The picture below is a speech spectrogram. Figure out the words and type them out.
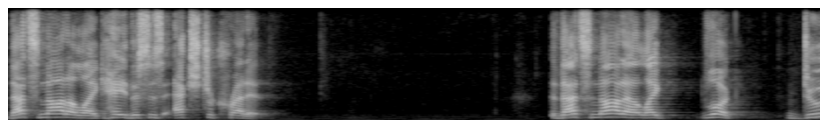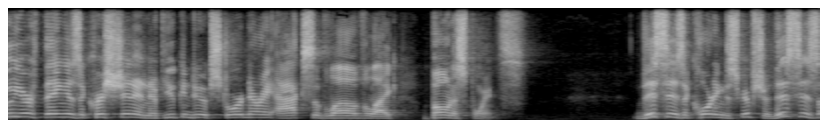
That's not a like, hey, this is extra credit. That's not a like, look, do your thing as a Christian, and if you can do extraordinary acts of love, like bonus points. This is according to Scripture. This is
